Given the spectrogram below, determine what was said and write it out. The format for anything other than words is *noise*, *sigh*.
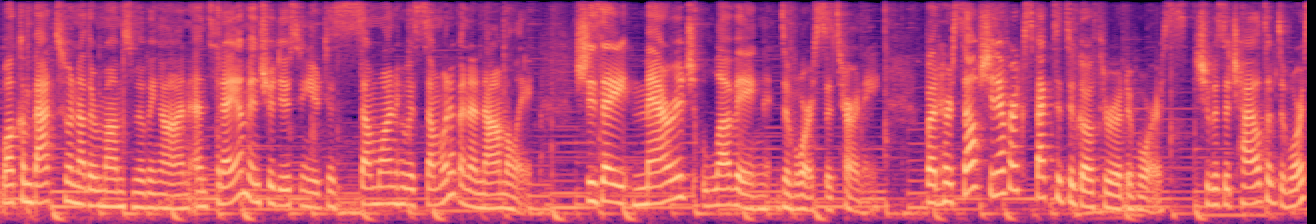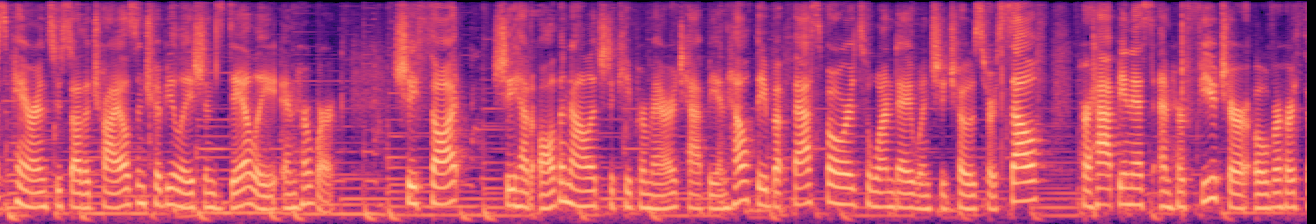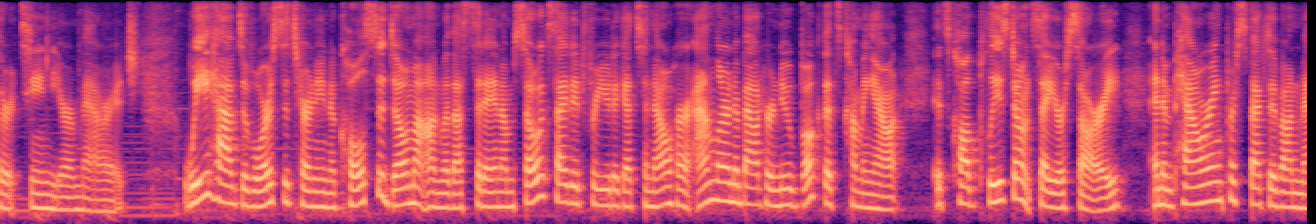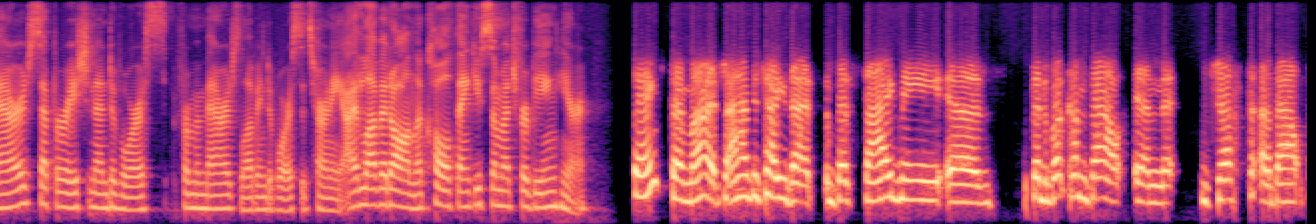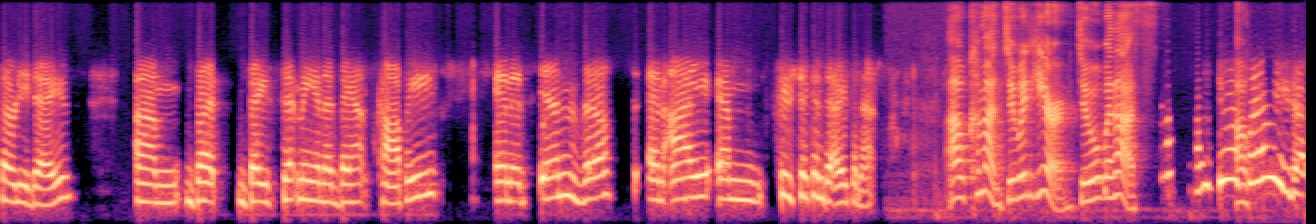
Welcome back to another Moms Moving On, and today I'm introducing you to someone who is somewhat of an anomaly. She's a marriage loving divorce attorney. But herself, she never expected to go through a divorce. She was a child of divorced parents who saw the trials and tribulations daily in her work. She thought she had all the knowledge to keep her marriage happy and healthy, but fast forward to one day when she chose herself, her happiness, and her future over her 13 year marriage. We have divorce attorney Nicole Sodoma on with us today, and I'm so excited for you to get to know her and learn about her new book that's coming out. It's called Please Don't Say You're Sorry An Empowering Perspective on Marriage, Separation, and Divorce from a Marriage Loving Divorce Attorney. I love it all. Nicole, thank you so much for being here. Thanks so much. I have to tell you that beside me is so the book comes out in just about 30 days. Um, but they sent me an advance copy and it's in this, and I am too chicken to open it. Oh, come on, do it here. Do it with us. I'm too afraid. Oh.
